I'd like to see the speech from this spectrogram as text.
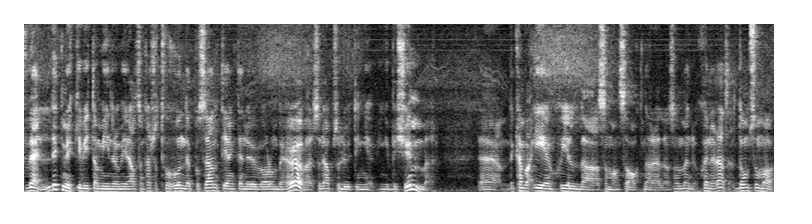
väldigt mycket vitaminer och mineraler, som kanske 200% egentligen över vad de behöver. Så det är absolut inget, inget bekymmer. Eh, Det kan vara enskilda som man saknar eller så, men generellt, de som har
